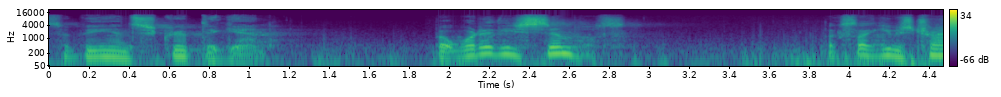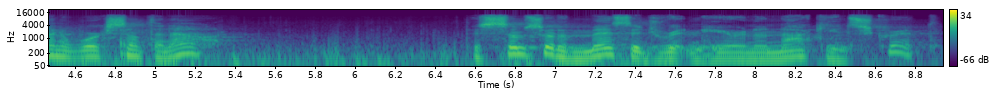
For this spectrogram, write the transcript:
Sabaean script again. But what are these symbols? Looks like he was trying to work something out. There's some sort of message written here in Enochian script.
